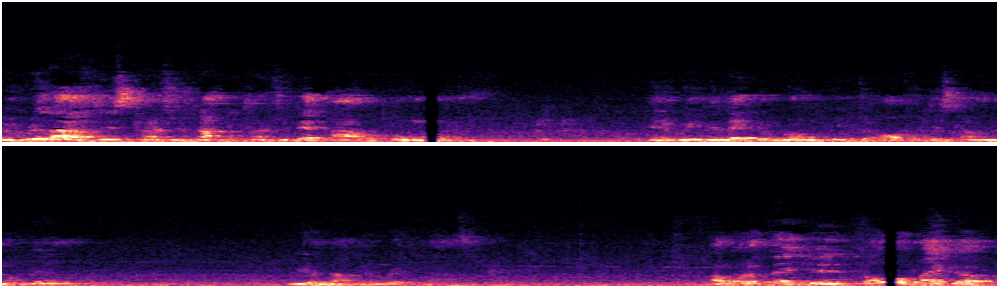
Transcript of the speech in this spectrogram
and realize this country is not the country that I was born. And if we've elected the wrong people to offer this coming November, we are not going to recognize it. I want to thank you and call Mike up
